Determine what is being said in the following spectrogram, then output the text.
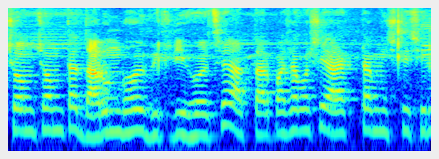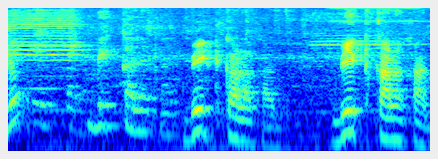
চমচমটা দারুণভাবে বিক্রি হয়েছে আর তার পাশাপাশি আরেকটা মিষ্টি ছিল? বেকড কালাকাদ। বেকড কালাকাদ।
